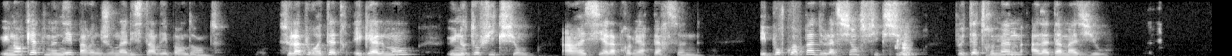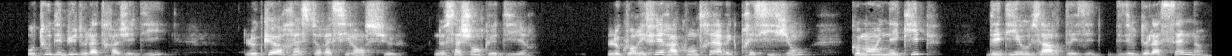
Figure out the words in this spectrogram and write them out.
une enquête menée par une journaliste indépendante. Cela pourrait être également une autofiction, un récit à la première personne. Et pourquoi pas de la science-fiction, peut-être même à la Damasio. Au tout début de la tragédie, le cœur resterait silencieux, ne sachant que dire. Le coryphée raconterait avec précision comment une équipe, dédiée aux arts de la scène,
